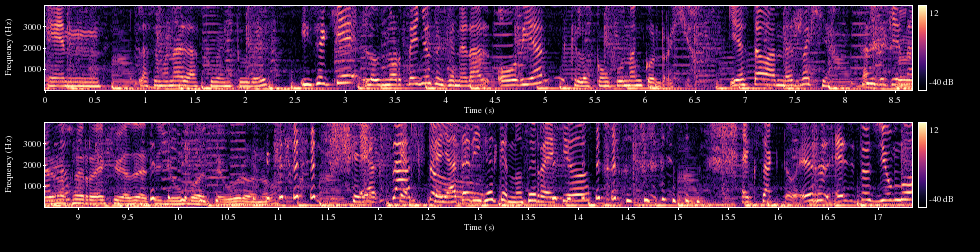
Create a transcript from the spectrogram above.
en la Semana de las Juventudes. Y sé que los norteños en general odian que los confundan con regios. Y esta banda es regia. ¿Sabes de quién Pero yo hablo? no soy regio, ya de decir Jumbo de seguro, ¿no? Que ya, Exacto. Que, que ya te dije que no soy regio. Exacto. Es- esto es Jumbo.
